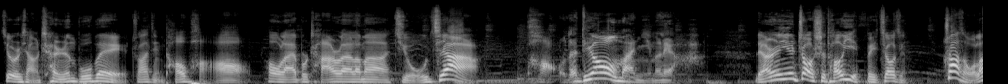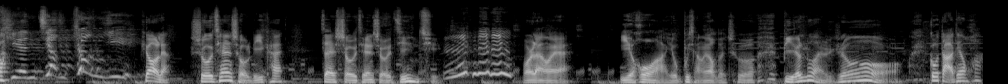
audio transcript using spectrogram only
就是想趁人不备抓紧逃跑。后来不是查出来了吗？酒驾，跑得掉吗？你们俩，两人因肇事逃逸被交警抓走了。天降正义，漂亮，手牵手离开。再手牵手进去。我说两位，以后啊有不想要的车别乱扔，给我打电话，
